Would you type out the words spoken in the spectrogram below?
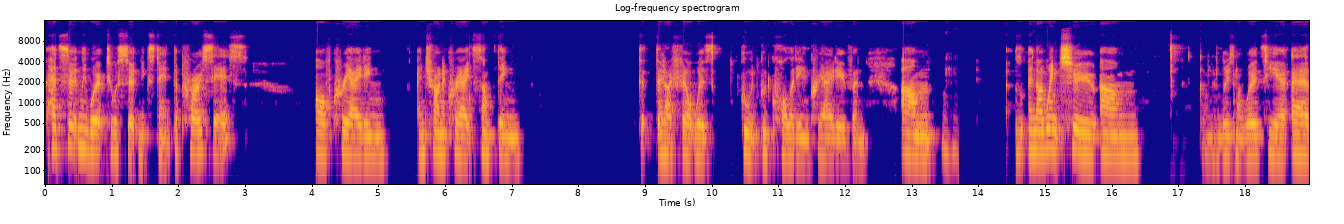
had certainly worked to a certain extent. The process of creating and trying to create something that, that I felt was good, good quality and creative, and um, mm-hmm. and I went to um, I'm going to lose my words here. Uh,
